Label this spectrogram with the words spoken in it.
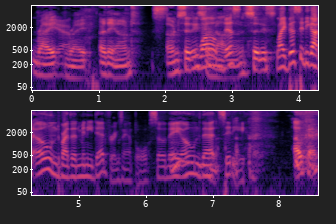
Right, yeah. right. Are they owned? Owned cities or not this- owned cities? Like this city got owned by the Mini Dead, for example, so they owned Mm. that city. Okay.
